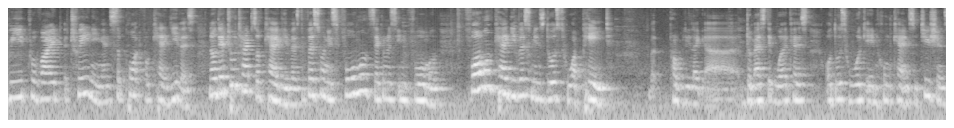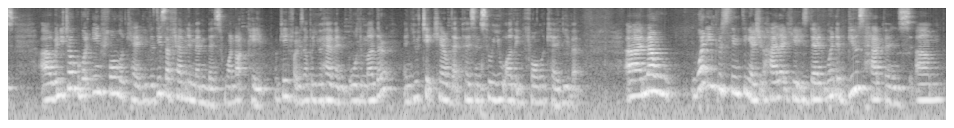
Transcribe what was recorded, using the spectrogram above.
we provide training and support for caregivers. Now, there are two types of caregivers. The first one is formal, the second is informal. Formal caregivers means those who are paid, probably like uh, domestic workers or those who work in home care institutions. Uh, when you talk about informal caregivers, these are family members who are not paid. Okay, for example, you have an older mother and you take care of that person, so you are the informal caregiver. Uh, now, one interesting thing I should highlight here is that when abuse happens, um,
